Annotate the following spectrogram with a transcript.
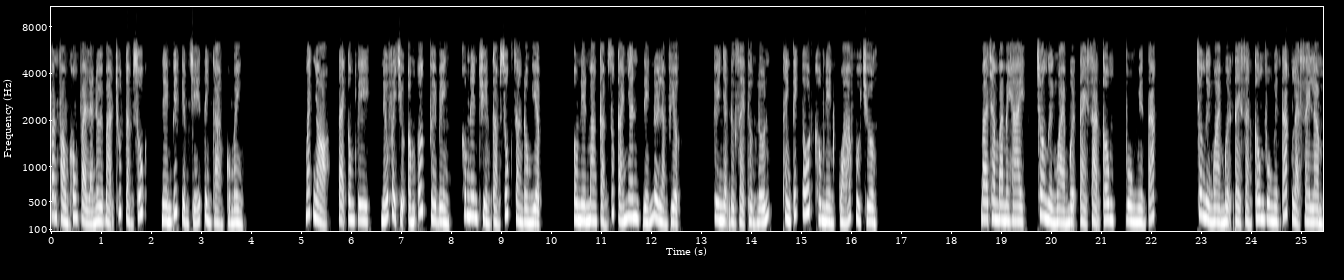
Văn phòng không phải là nơi bạn chút cảm xúc, nên biết kiềm chế tình cảm của mình. Mách nhỏ, tại công ty, nếu phải chịu ấm ức phê bình, không nên truyền cảm xúc sang đồng nghiệp, không nên mang cảm xúc cá nhân đến nơi làm việc. Khi nhận được giải thưởng lớn, thành tích tốt không nên quá phô trương. 332. Cho người ngoài mượn tài sản công vô nguyên tắc. Cho người ngoài mượn tài sản công vô nguyên tắc là sai lầm.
